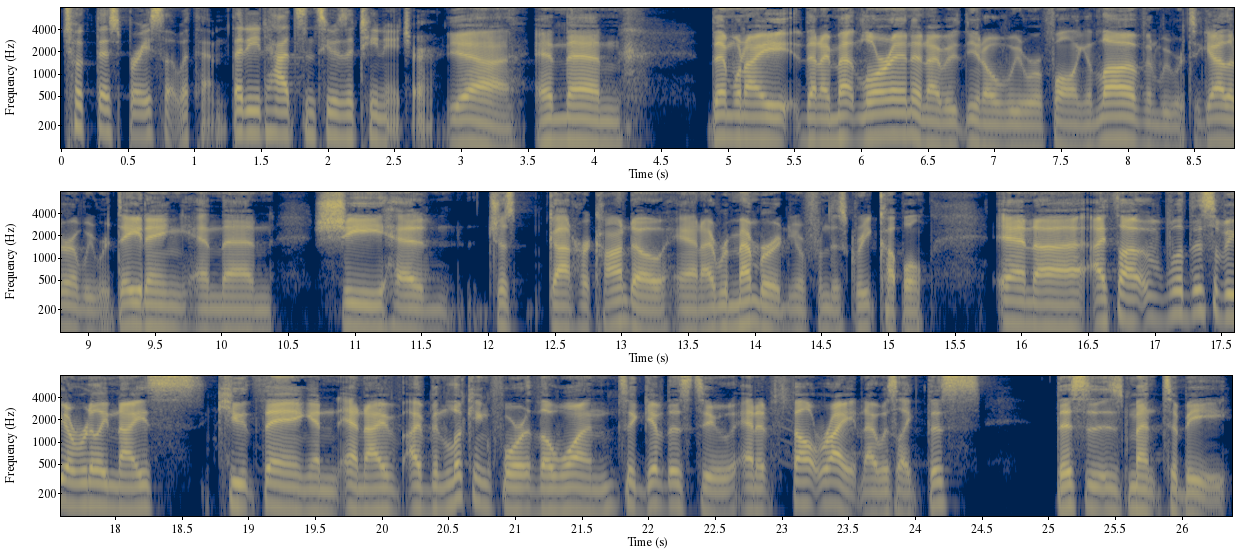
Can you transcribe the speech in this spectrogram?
took this bracelet with him that he'd had since he was a teenager. Yeah, and then then when I then I met Lauren and I was you know we were falling in love and we were together and we were dating and then she had just got her condo and I remembered you know from this Greek couple and uh, I thought well this will be a really nice cute thing and and I've I've been looking for the one to give this to and it felt right and I was like this this is meant to be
